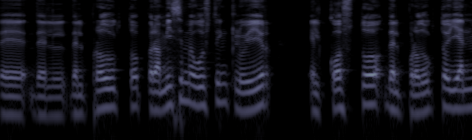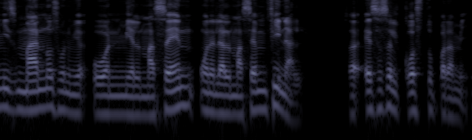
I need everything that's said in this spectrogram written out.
del, producto, pero a mí sí me gusta incluir el costo del producto ya en mis manos o en mi, almacén o en el almacén final. O ese es el costo para mí.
